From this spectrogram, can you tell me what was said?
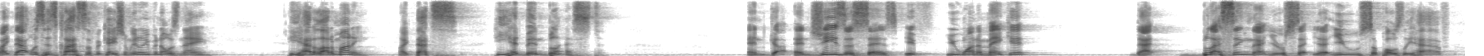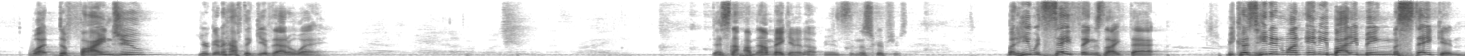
Like that was his classification. We don't even know his name. He had a lot of money. Like that's he had been blessed. And God, and Jesus says, if you want to make it, that blessing that you're that you supposedly have, what defines you, you're going to have to give that away. That's not I'm not making it up. It's in the scriptures. But he would say things like that because he didn't want anybody being mistaken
